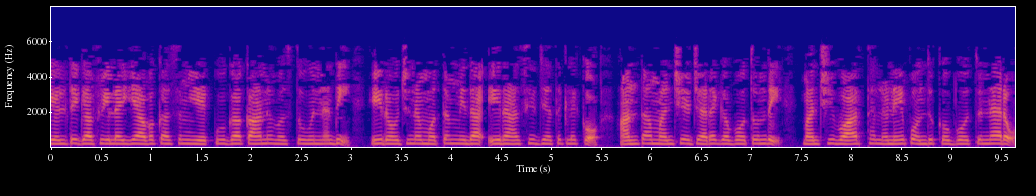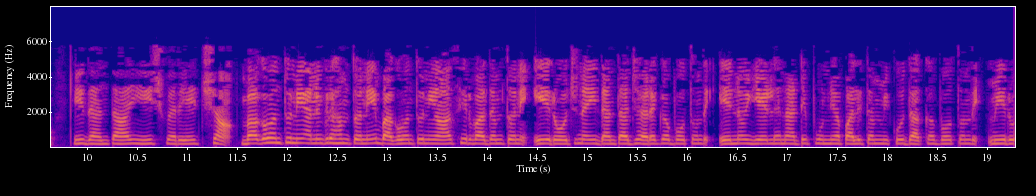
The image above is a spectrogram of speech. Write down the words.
గిల్టీగా ఫీల్ అయ్యే అవకాశం ఎక్కువగా కానవస్తూ ఉన్నది. ఈ రోజున మొత్తం మీద ఈ రాశి జతకులకు అంతా మంచి జరగబోతుంది. మంచి వార్తలనే పొందుకోబోతున్నారు. ఇదంతా ఈశ్వరేచ్ఛ భగవంతుని అనుగ్రహంతోనే భగవంతుని ఆశీర్వాదంతోనే ఈ రోజున ఇదంతా జరగబోతుంది. ఎన్నో ఏళ్ళ నాటి పుణ్య ఫలితం మీకు దక్కబోతుంది. మీరు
